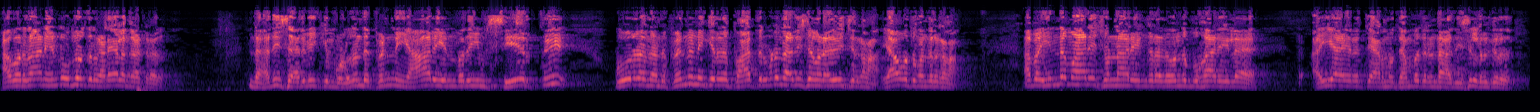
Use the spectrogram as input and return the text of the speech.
அவர் தான் என்று இன்னொருத்தருக்கு அடையாளம் காட்டுறாரு. இந்த ஹதீஸ் அறிவிக்கும் பொழுது அந்த பெண் யார் என்பதையும் சேர்த்து ஒரு அந்த பெண்ணு நிக்கிறத பார்த்து கூட அந்த ஹதீஸ் அவர் அறிவிச்சிருக்கலாம். யாபத்துக்கு வந்திருக்கலாம். அப்ப இந்த மாதிரி சொன்னாருங்கிறது வந்து புகாரியில ஐயாயிரத்தி அறுநூத்தி ஐம்பத்தி ரெண்டு ஹதீஸில் இருக்கிறது.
